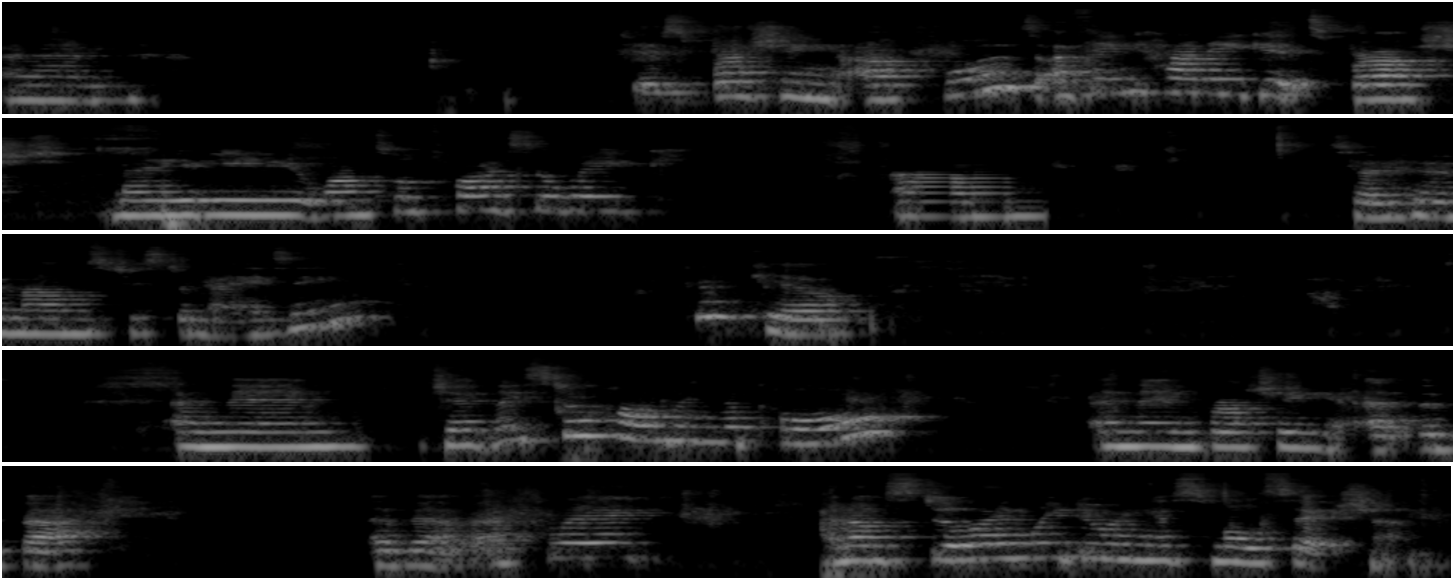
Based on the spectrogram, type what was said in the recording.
And just brushing upwards. I think honey gets brushed maybe once or twice a week. Um, so her mum's just amazing. Good girl. And then gently still holding the paw and then brushing at the back of our back leg. And I'm still only doing a small section.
